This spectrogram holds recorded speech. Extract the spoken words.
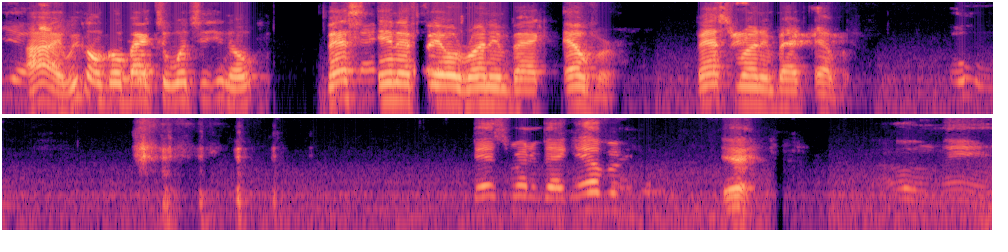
Yeah. All right, we're gonna go back to what you, you know, best NFL running back ever. Best running back ever. Ooh. best running back ever. Yeah. Oh man.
